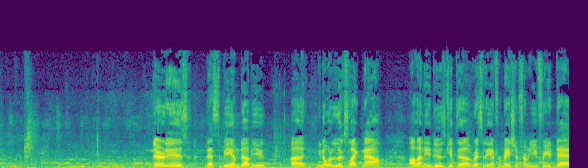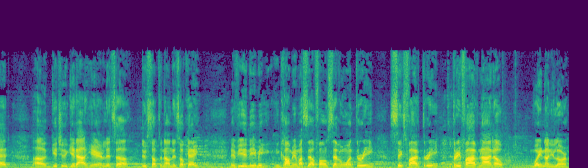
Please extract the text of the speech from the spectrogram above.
There it is. That's the BMW. Uh, you know what it looks like now. All I need to do is get the rest of the information from you for your dad. Uh, get you to get out here and let's uh, do something on this, okay? If you need me, you can call me on my cell phone, 713-653-3590. I'm waiting on you, Laura.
